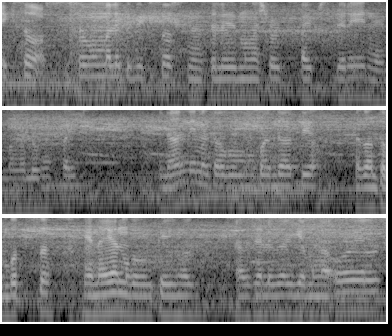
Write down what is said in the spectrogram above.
exhaust. So malitig exhaust na sila yung mga short pipes diri ni mga long pipes. Inani man to kung banda dati. Nagong tambutso. Yan na yan magkutingog. Tapos sila baligya mga oils.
